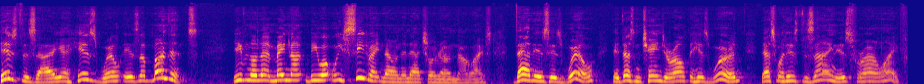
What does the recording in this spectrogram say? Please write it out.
His desire, His will is abundance. Even though that may not be what we see right now in the natural around our lives. That is His will. It doesn't change or alter His word. That's what His design is for our life.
